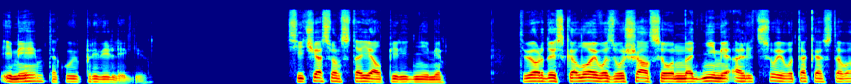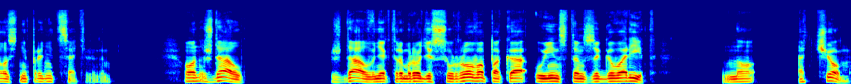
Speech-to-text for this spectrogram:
Имеем такую привилегию. Сейчас он стоял перед ними. — Твердой скалой возвышался он над ними, а лицо его так и оставалось непроницательным. Он ждал, ждал в некотором роде сурово, пока Уинстон заговорит. Но о чем?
